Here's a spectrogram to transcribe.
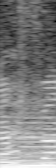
I found. not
